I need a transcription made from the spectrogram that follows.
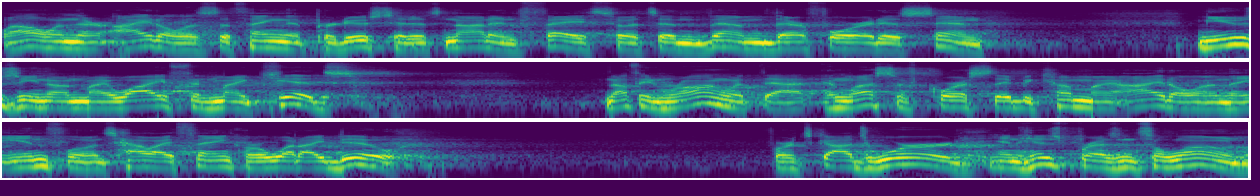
Well, when their idol is the thing that produced it, it's not in faith, so it's in them, therefore it is sin. Musing on my wife and my kids, nothing wrong with that, unless, of course, they become my idol and they influence how I think or what I do. For it's God's word in His presence alone.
